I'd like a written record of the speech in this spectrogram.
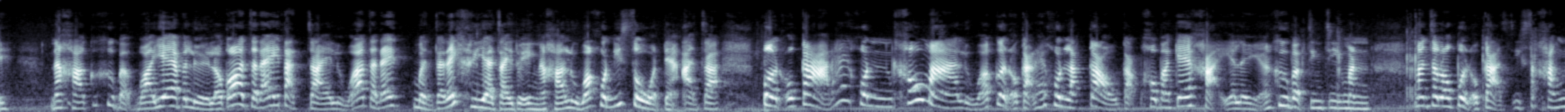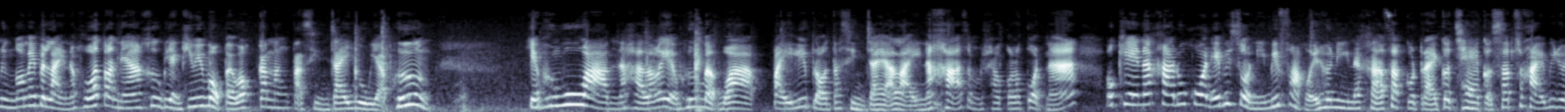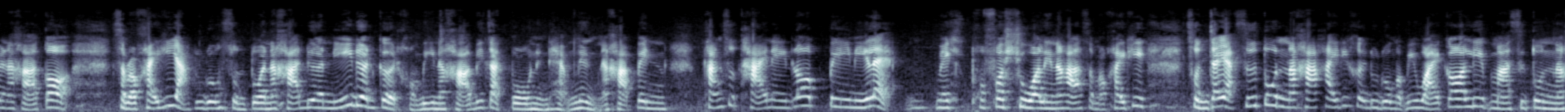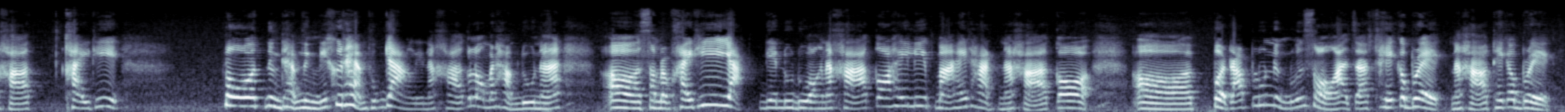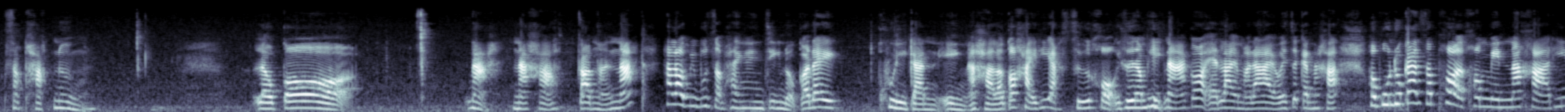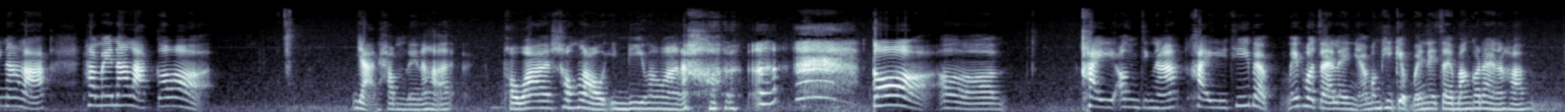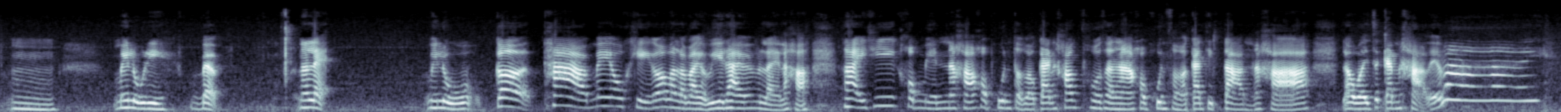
นะคะ ก็คือแบบว่าแย่ไปเลย แล้วก็จะได้ตัดใจหรือว่าจะได้เหมือนจะได้เคลียร์ใจตัวเองนะคะ หรือว่าคนที่โสดเนี่ยอาจจะเปิดโอกาสให้คนเข้ามาหรือว่าเกิดโอกาสให้คนรักเก่ากับเข้ามาแก้ไขอะไรอย่างเงี้ยคือแบบจริง ๆ มันมันจะลองเปิดโอกาสอีกสักครั้งหนึ่งก็ไม่เป็นไรนะเพราะว่าตอนเนี้ยคืออย่างที่พี่บอกไปว่ากำลังตัดสินใจอยู่อย่าพึ่ง อย่าเพิ่งวู่วามนะคะ แล้วก็อย่าเพิ่งแบบว่าไปรีบร้อนตัดสินใจอะไรนะคะสำหรับชาวกรกฎนะ โอเคนะคะ ทุกคนเอพิโซดนี้พี่ฝากไว้เท่านี้นะคะ ฝากกดไลค์กดแชร์กด subscribe วิดีโอนะคะ ก็สำหรับใครที่อยากดูดวงส่วนตัวนะคะ เดือนนี้เดือนเกิดของบีนะคะบีจัดโปรหนึ่งแถมหนึ่งนะคะ เป็นครั้งสุดท้ายในรอบปีนี้แหละ make for sure เลยนะคะสำหรับใครที่สนใจอยากซื้อตุนนะคะ ใครที่เคยดูดวงกับบีไว้ก็รีบมาซื้อตุนนะคะ ใครที่ โปรหนึ่งแถมหนึ่งนี่คือแถมทุกอย่างเลยนะคะ ก็ลองมาถามดูนะเอ่อสำหรับใครที่อยากเรียนดูดวงนะคะ ก็ให้รีบมาให้ทันนะคะ ก็เอ่อเปิดรับรุ่นหนึ่งรุ่นสองอาจจะ take a break นะคะ take a break สักพักหนึ่ง แล้วก็น่ะนะคะ ตามนั้นนะ ถ้าเรามีบุญสัมพันธ์กันจริงๆเดี๋ยวก็ได้ คุยกันเองนะคะ แล้วก็ใครที่อยากซื้อของซื้อน้ำพริกนะ ก็แอดไลน์มาได้ไว้เจอกันนะคะ ขอบคุณทุกการซัพพอร์ตคอมเมนต์นะคะที่น่ารัก ถ้าไม่น่ารักก็ อย่าทำเลยนะคะ เพราะว่าช่องเราอินดี้มากๆนะคะ ก็เออใครเอาจริงๆนะ ใครที่แบบไม่พอใจอะไรเงี้ย บางทีเก็บไว้ในใจบ้างก็ได้นะคะ อืม ไม่รู้ดิ แบบนั่นแหละ ไม่รู้ ก็ถ้าไม่โอเคก็มาระบายกับวี่ได้ไม่เป็นไรนะคะ ใครที่คอมเมนต์นะคะ ขอบคุณสำหรับการข้ามโฆษณาขอบคุณสำหรับการติดตามนะคะ เราไว้เจอกันค่ะ บ๊ายบาย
